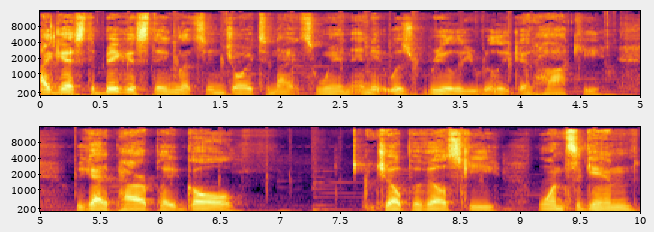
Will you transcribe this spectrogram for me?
I guess the biggest thing, let's enjoy tonight's win. And it was really, really good hockey. We got a power play goal. Joe Pavelski, once again,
